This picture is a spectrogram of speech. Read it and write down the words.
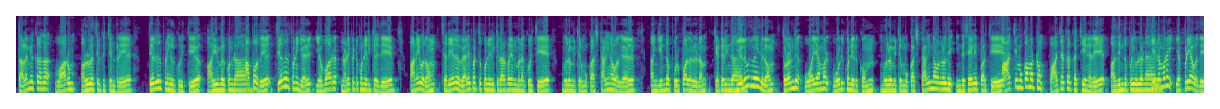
தலைமை கழக வாரும் அலுவலகத்திற்கு சென்று தேர்தல் பணிகள் குறித்து ஆய்வு மேற்கொண்டார் அப்போது தேர்தல் பணிகள் எவ்வாறு நடைபெற்றுக் கொண்டிருக்கிறது? அனைவரும் சரியாக வேலை பார்த்துக் கொண்டிருக்கிறார்கள் என்பன குறித்து முதலமைச்சர் மு ஸ்டாலின் அவர்கள் அங்கிருந்த பொறுப்பாளர்களிடம் கேட்டறிந்தார். எழுபது வயதிலும் தொடர்ந்து ஓயாமல் ஓடிக்கொண்டிருக்கும் முதலமைச்சர் மு ஸ்டாலின் அவர்களது இந்த செயலை பார்த்து அதிமுக மற்றும் பாஜக கட்சியினரே அதிர்ந்து போயுள்ளனர். இந்த முறை எப்படியாவது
